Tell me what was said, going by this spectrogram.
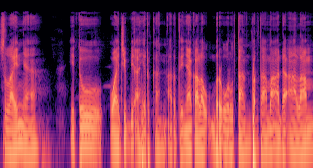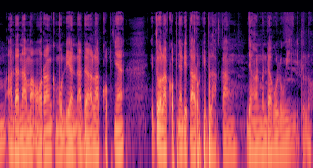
selainnya itu wajib diakhirkan. Artinya kalau berurutan pertama ada alam, ada nama orang, kemudian ada lakopnya, itu lakopnya ditaruh di belakang, jangan mendahului itu loh.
